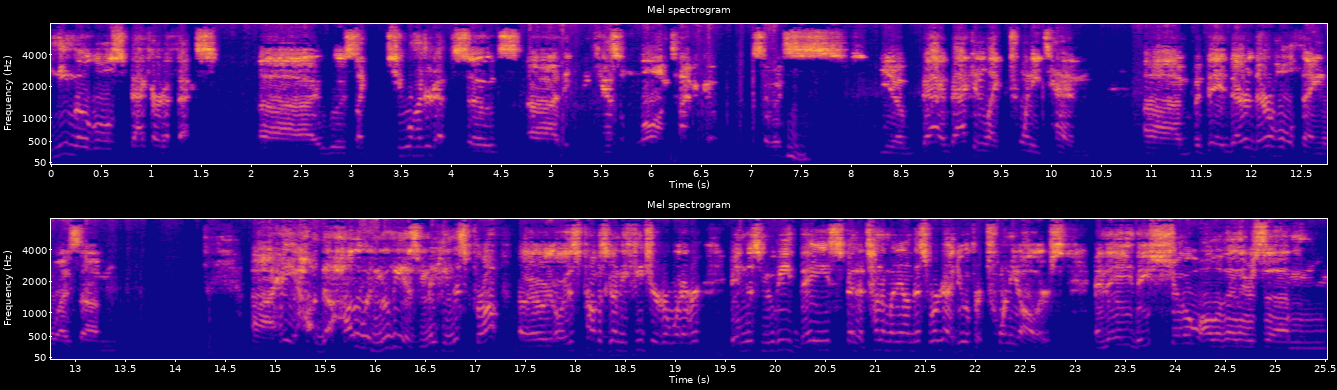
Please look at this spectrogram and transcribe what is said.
Indy Mogul's Backyard Effects. Uh, it was like 200 episodes. Uh, they, they canceled a long time ago, so it's hmm. you know back back in like 2010. Um, but they, their their whole thing was um, uh, hey, the Hollywood movie is making this prop, or, or this prop is going to be featured or whatever in this movie. They spend a ton of money on this. We're going to do it for twenty dollars, and they they show all of that. There's um,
